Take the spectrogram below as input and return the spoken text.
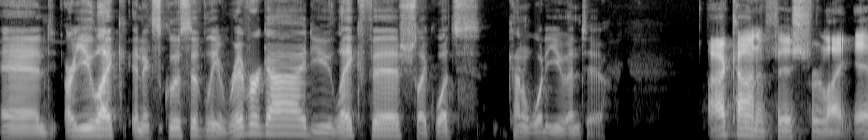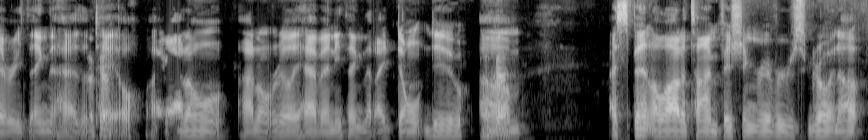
And are you like an exclusively river guy? Do you lake fish? Like what's kind of what are you into? I kind of fish for like everything that has a Okay. tail. Like I don't I don't really have anything that I don't do. Okay. Um I spent a lot of time fishing rivers growing up.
